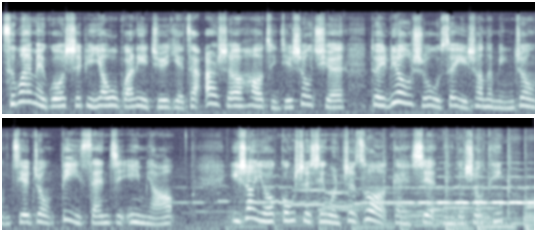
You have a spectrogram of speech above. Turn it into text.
此外，美国食品药物管理局也在二十二号紧急授权，对六十五岁以上的民众接种第三剂疫苗。以上由公视新闻制作，感谢您的收听。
